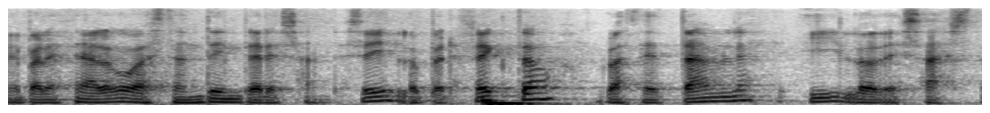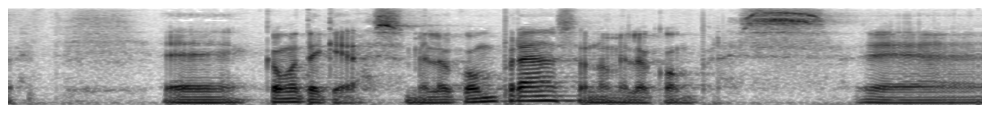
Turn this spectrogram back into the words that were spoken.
me parece algo bastante interesante. ¿sí? Lo perfecto, lo aceptable y lo desastre. Eh, ¿Cómo te quedas? ¿Me lo compras o no me lo compras? Eh,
